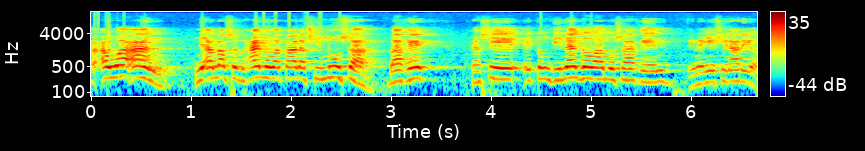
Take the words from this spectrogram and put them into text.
Kaawaan ni Allah subhanahu wa ta'ala si Musa. Bakit? Kasi itong ginagawa mo sa akin, tingnan niyo yung senaryo.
